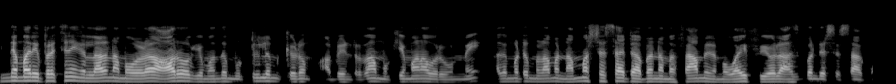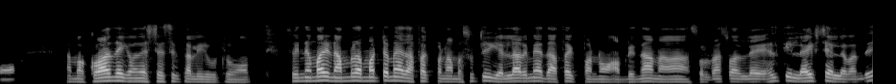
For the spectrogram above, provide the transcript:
இந்த மாதிரி பிரச்சனைகள்னால நம்மளோட ஆரோக்கியம் வந்து முற்றிலும் கெடும் அப்படின்றது தான் முக்கியமான ஒரு உண்மை. அது மட்டும் இல்லாமல் நம்ம ஸ்ட்ரெஸ் ஆகிட்டோம் அப்படின்னா நம்ம ஃபேமிலி நம்ம ஒய்ஃபையோ இல்லை ஹஸ்பண்ட ஸ்ட்ரெஸ் ஆகும் நம்ம குழந்தைக்கு வந்து ஸ்ட்ரெஸ்ஸுக்கு தள்ளி விட்டுருவோம். ஸோ இந்த மாதிரி நம்மளை மட்டுமே அதை அஃபெக்ட் பண்ணாம சுற்றி எல்லாருமே அதை அஃபெக்ட் பண்ணும் அப்படின்னு தான் நான் சொல்கிறேன் ஸோ அதில் ஹெல்த்தி லைஃப் ஸ்டைலில் வந்து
